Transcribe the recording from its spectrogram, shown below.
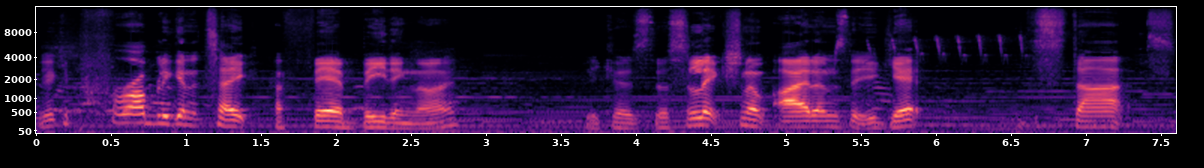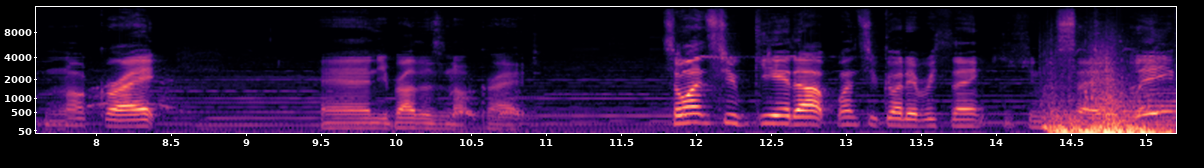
You're probably going to take a fair beating though. Because the selection of items that you get starts not great. And your brother's not great. So once you've geared up, once you've got everything, you can just say leave.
